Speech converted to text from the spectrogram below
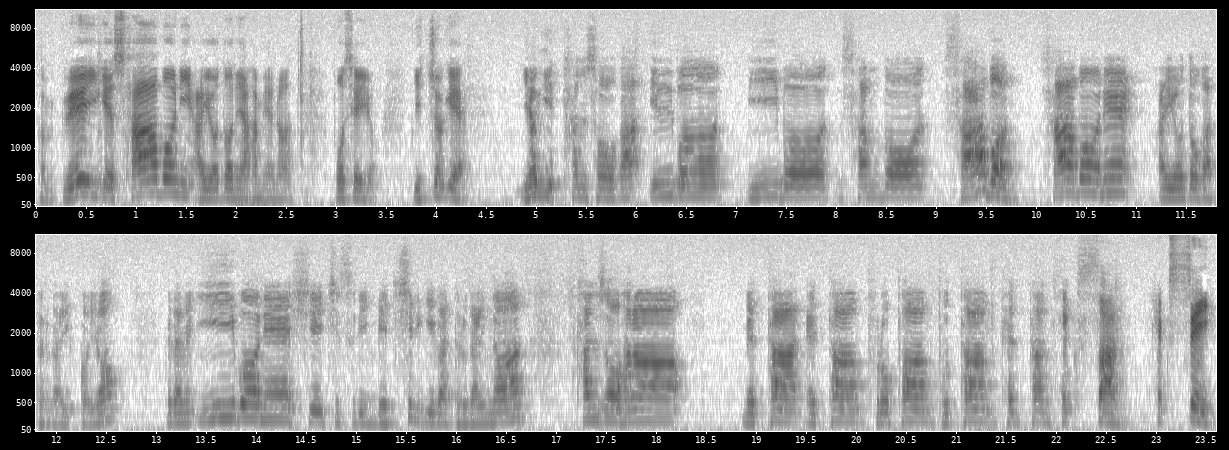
그럼 왜 이게 4번이 아요도냐 하면은 보세요. 이쪽에 여기 탄소가 1번, 2번, 3번, 4번, 4번에 아요도가 들어가 있고요. 그 다음에 2번에 CH3 메칠기가 들어가 있는 탄소 하나, 메탄, 에탄, 프로판, 부탄, 펜탄, 헥산, 헥세인,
